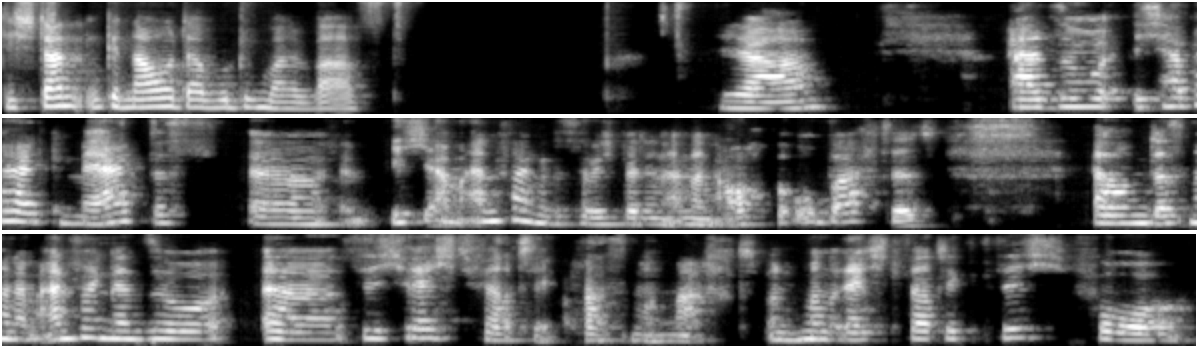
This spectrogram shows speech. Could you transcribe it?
die standen genau da, wo du mal warst. Ja, also ich habe halt gemerkt, dass äh, ich am Anfang, und das habe ich bei den anderen auch beobachtet, ähm, dass man am Anfang dann so äh, sich rechtfertigt, was man macht. Und man rechtfertigt sich vor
